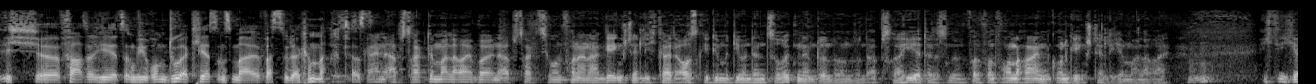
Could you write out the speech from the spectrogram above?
ich äh, fasel hier jetzt irgendwie rum. Du erklärst uns mal, was du da gemacht hast. Keine abstrakte Malerei, weil eine Abstraktion von einer Gegenständlichkeit ausgeht, die, die man dann zurücknimmt und, und, und abstrahiert. Das ist von, von vornherein ungegenständliche Malerei. Mhm. Ich, ich,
